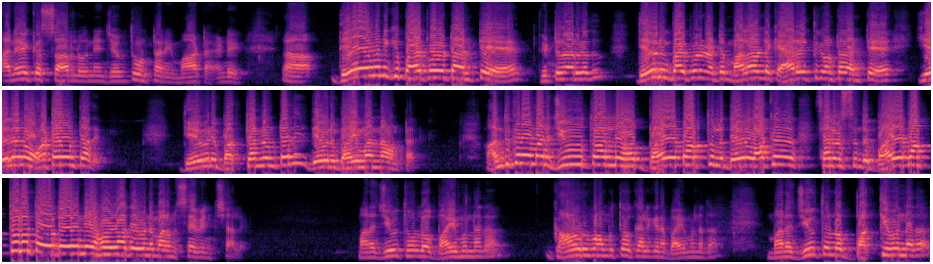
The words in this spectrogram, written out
అనేక సార్లు నేను చెబుతూ ఉంటాను ఈ మాట. అండి దేవునికి భయపడట అంటే వింటున్నారు కదా? దేవునికి భయపడటం అంటే మనవాళ్ళకి ఏ రీతిగా ఉంటుంది అంటే ఏదైనా ఒకటే ఉంటుంది. దేవుని భక్తి అన్న ఉంటుంది దేవుని భయం అన్న ఉంటుంది. అందుకనే మన జీవితాల్లో భయభక్తులు దేవుని వాక్యం సెలవిస్తుంది భయభక్తులతో దేవుని హోవా దేవుని మనం సేవించాలి. మన జీవితంలో భయం ఉన్నదా గౌరవముతో కలిగిన భయం ఉన్నదా మన జీవితంలో భక్తి ఉన్నదా?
